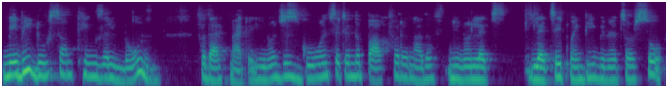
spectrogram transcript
maybe do some things alone for that matter. You know just go and sit in the park for another you know let's let's say 20 minutes or so.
